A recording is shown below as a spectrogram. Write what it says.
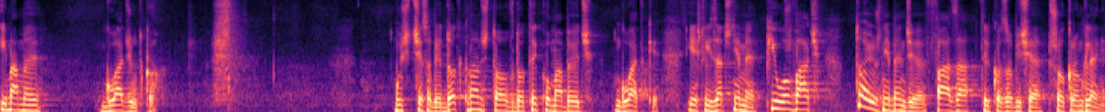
I mamy gładziutko. Musicie sobie dotknąć, to w dotyku ma być gładkie. Jeśli zaczniemy piłować, to już nie będzie faza, tylko zrobi się przeokrąglenie.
